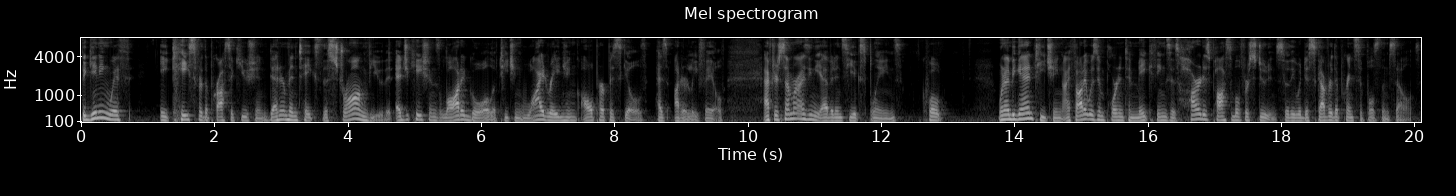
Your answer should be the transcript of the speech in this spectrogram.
Beginning with a case for the prosecution, Detterman takes the strong view that education's lauded goal of teaching wide ranging, all purpose skills has utterly failed. After summarizing the evidence, he explains quote, when I began teaching, I thought it was important to make things as hard as possible for students so they would discover the principles themselves.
